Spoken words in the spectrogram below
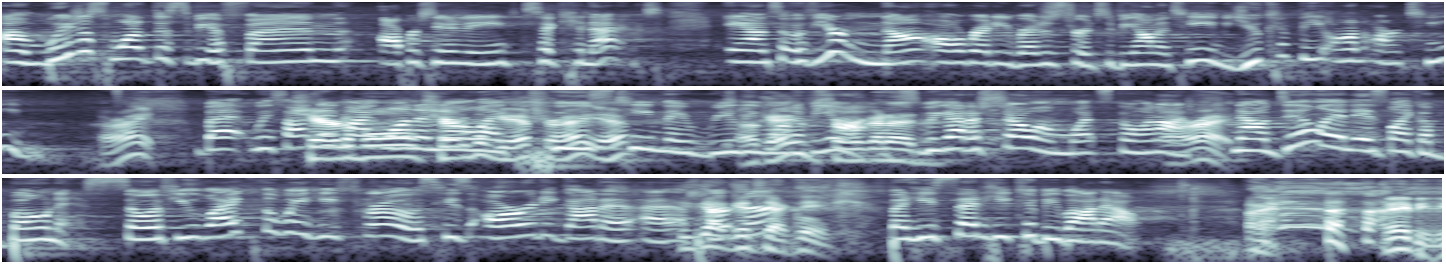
Um, we just want this to be a fun opportunity to connect. And so if you're not already registered to be on a team, you could be on our team. All right. But we thought they might want to know like gift, whose right? Yeah. team they really Okay, want to be so we're on. gonna- So we got to show them what's going on. All right. Now Dylan is like a bonus. So if you like the way he throws, he's already got a, a He's got good technique. But he said he could be bought out. Maybe.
